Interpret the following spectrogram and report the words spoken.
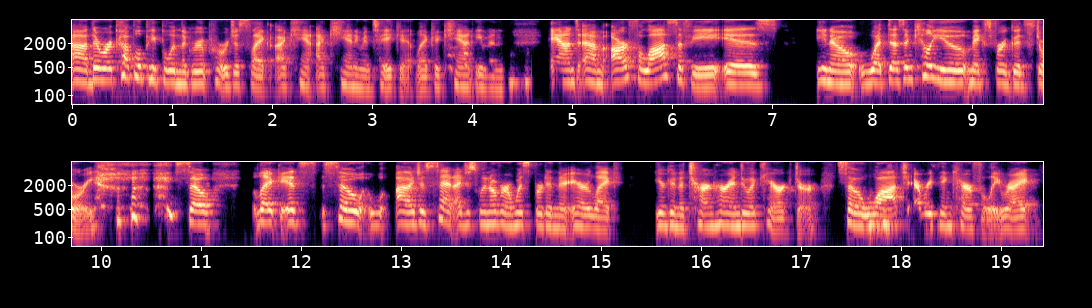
uh, there were a couple people in the group who were just like, I can't, I can't even take it. Like I can't even. And um, our philosophy is, you know, what doesn't kill you makes for a good story. so like it's so I just said, I just went over and whispered in their ear, like you're going to turn her into a character. So watch everything carefully, right?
